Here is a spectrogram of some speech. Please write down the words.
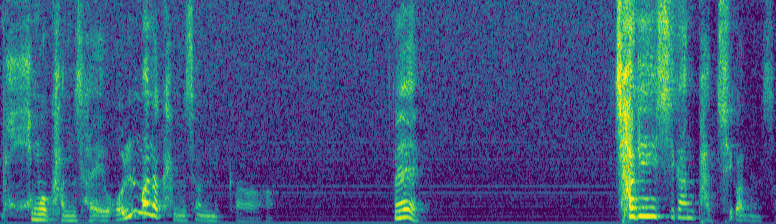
너무 감사해요. 얼마나 감사합니까? 네. 자기 시간 바치가면서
